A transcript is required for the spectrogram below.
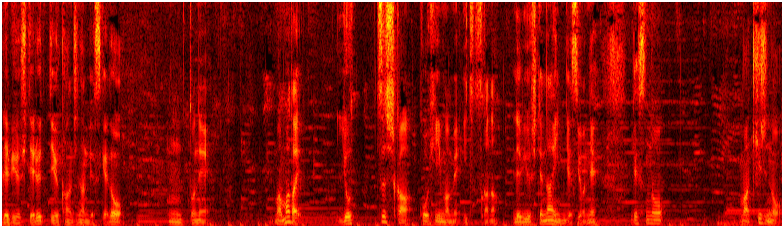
レビューしてるっていう感じなんですけどうんとね、まあ、まだ4つしかコーヒー豆5つかなレビューしてないんですよね。でそのまあ記事の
